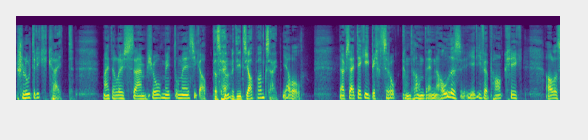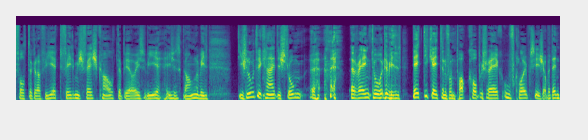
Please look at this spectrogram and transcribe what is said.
Schludrigkeit. Ich meine, da löst es einem schon mittelmäßig ab. Das hat man dir in Japan gesagt? Jawohl. Dann habe ich gesagt, den gebe ich zurück und habe dann alles, jede Verpackung, alles fotografiert, filmisch festgehalten bei uns, wie ist es gegangen, weil die Schludrigkeit ist darum äh, erwähnt worden, weil die Etikette auf dem Pack oben schräg aufgeklebt war. Aber dann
